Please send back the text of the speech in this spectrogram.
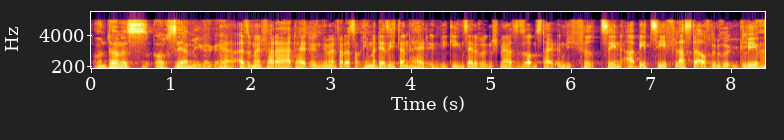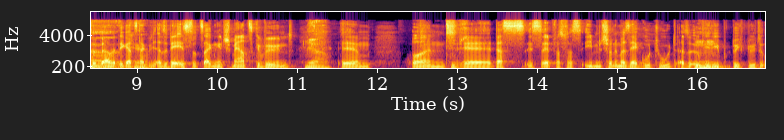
Und dann ist auch sehr mega geil. Ja, also mein Vater hat halt irgendwie, mein Vater ist auch jemand, der sich dann halt irgendwie gegen seine Rückenschmerzen sonst halt irgendwie 14 ABC-Pflaster auf den Rücken klebt und Ah, damit den ganzen okay. Tag, also der ist sozusagen den Schmerz gewöhnt. Ja. Ähm, und äh, das ist etwas, was ihm schon immer sehr gut tut, also irgendwie die Durchblutung,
